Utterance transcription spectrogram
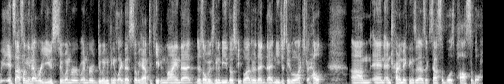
it's not something that we're used to when we're when we're doing things like this. So we have to keep in mind that there's always going to be those people out there that, that need just need a little extra help um, and and trying to make things as accessible as possible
